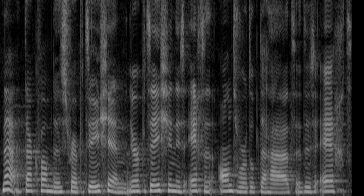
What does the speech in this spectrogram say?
nou, daar kwam dus Reputation. Reputation is echt een antwoord op de haat. Het is echt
